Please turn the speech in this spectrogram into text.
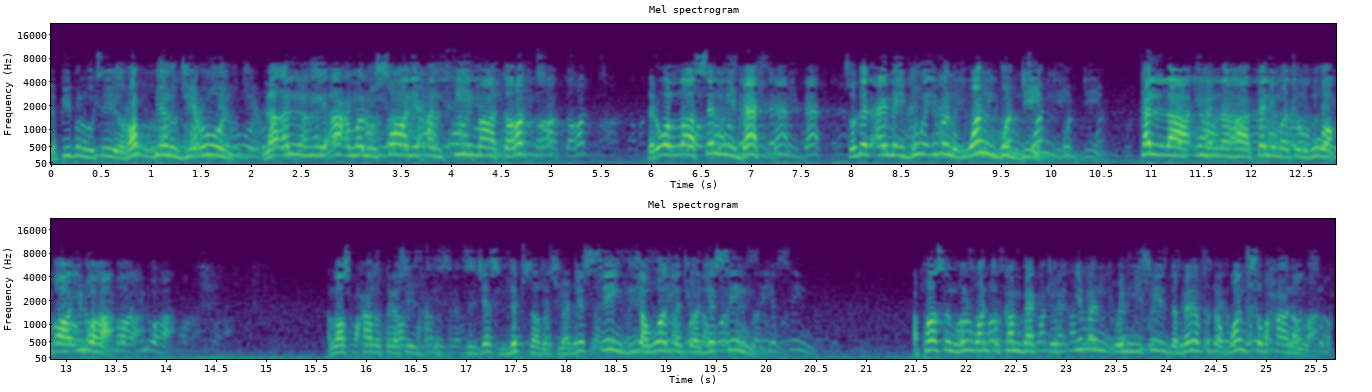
the people will say, رَبِّ ارْجِعُونَ لَأَلِّي أَعْمَلُ صَالِحًا فِي مَا تَرَكْتُ That, oh Allah, send me back, so that I may do even one good deed. كلا إنها كلمة هو قائلها Allah subhanahu wa ta'ala says, it's, it's just lip service. You are just saying, these are words that you are just saying. A person will want to come back to the, even when he sees the benefit of one subhanallah.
